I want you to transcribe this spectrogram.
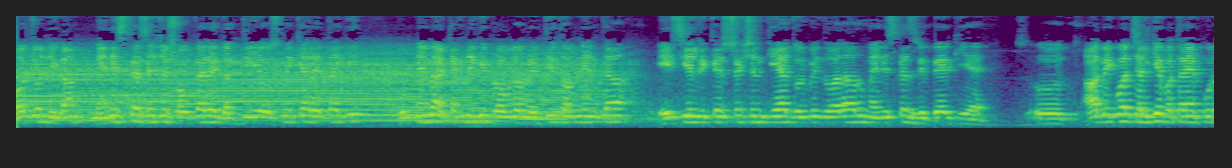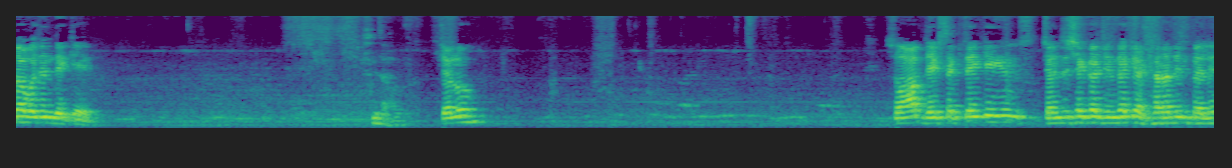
और जो निगाम मेनिस्कस है जो शोकर है गद्दी है उसमें क्या रहता है कि घुटने में अटकने की प्रॉब्लम रहती है तो हमने इनका एसीएल रिकंस्ट्रक्शन किया है दूरबीन द्वारा और मेनिस्कस रिपेयर किया है। So, आप एक बार चल के बताएँ पूरा वज़न देके चलो। सो आप देख सकते हैं कि चंद्रशेखर जिनका कि 18 दिन पहले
